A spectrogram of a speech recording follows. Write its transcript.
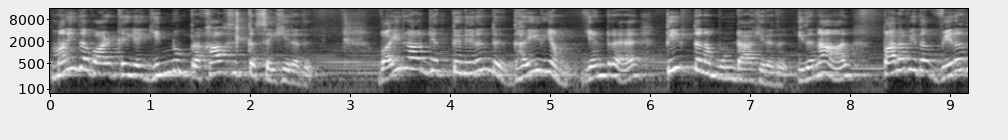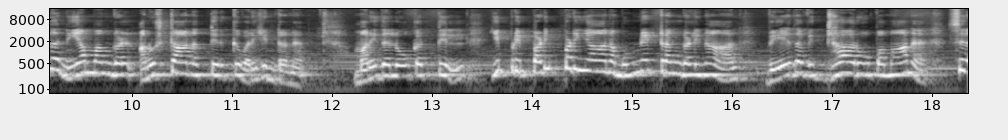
மனித வாழ்க்கையை இன்னும் பிரகாசிக்க செய்கிறது. வைராகியத்திலிருந்து தைரியம் என்ற தீர்த்தனம் உண்டாகிறது. இதனால் பலவித விரத நியமங்கள் அனுஷ்டானத்திற்கு வருகின்றன. மனித லோகத்தில் இப்படி படிப்படியான முன்னேற்றங்களினால் வேத வித்யாரூபமான சில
